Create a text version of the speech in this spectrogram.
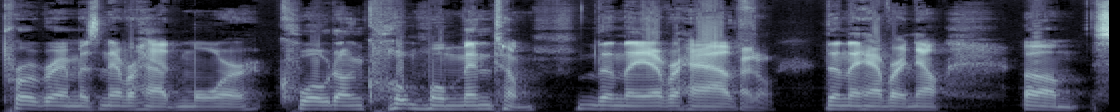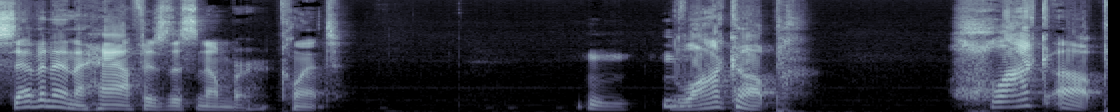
program has never had more quote unquote momentum than they ever have I don't. than they have right now. Um, seven and a half is this number, Clint. Hmm. Lock up, lock up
